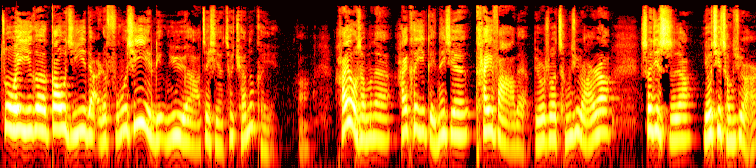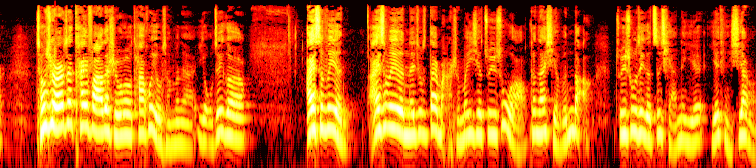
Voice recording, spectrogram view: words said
作为一个高级一点的服务器领域啊，这些它全都可以啊。还有什么呢？还可以给那些开发的，比如说程序员啊、设计师啊，尤其程序员。程序员在开发的时候，他会有什么呢？有这个 SVN SVN 呢就是代码什么一些追溯啊，跟咱写文档追溯这个之前呢也也挺像的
